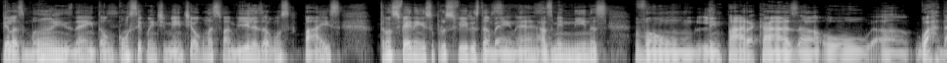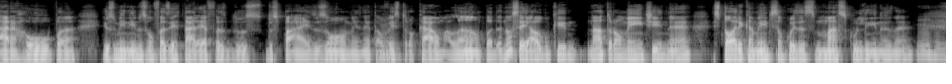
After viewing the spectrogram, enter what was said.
pelas mães, né? Então, consequentemente, algumas famílias, alguns pais transferem isso para os filhos também, Sim, né? sim. As meninas vão limpar a casa ou ah, guardar a roupa e os meninos vão fazer tarefas dos, dos pais, dos homens, né? Talvez Uhum. trocar uma lâmpada, não sei, algo que naturalmente, né? Historicamente são coisas masculinas, né? Uhum.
